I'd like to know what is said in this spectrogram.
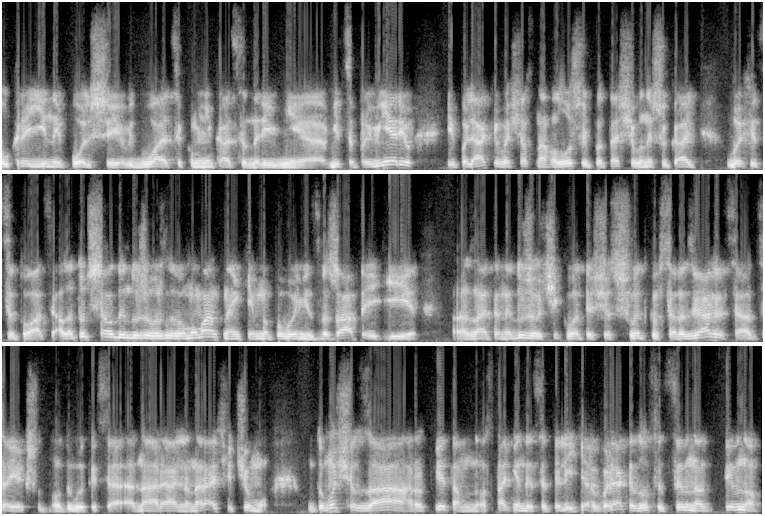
України Польщі. Відбувається комунікація на рівні віце-прем'єрів, і поляки весь час наголошують про те, що вони шукають вихід з ситуації. Але тут ще один дуже важливий момент, на який ми повинні зважати і. е, Знаєте, не дуже очікувати, що швидко все розв'яжеться. А це якщо ну, дивитися на реально на речі, чому тому, що за роки там останні десятиліття поляки досить сильно активно.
